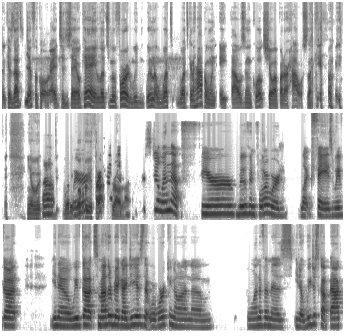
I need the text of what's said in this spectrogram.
because uh, that's difficult right? To say okay let's move forward. We, we don't know what's what's going to happen when 8000 quilts show up at our house. Like you know what, what, what were your thoughts through all that? we're still in that fear moving forward like phase. We've got you know we've got some other big ideas that we're working on um, one of them is you know we just got back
